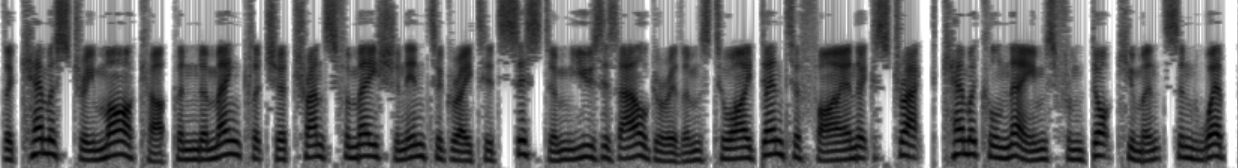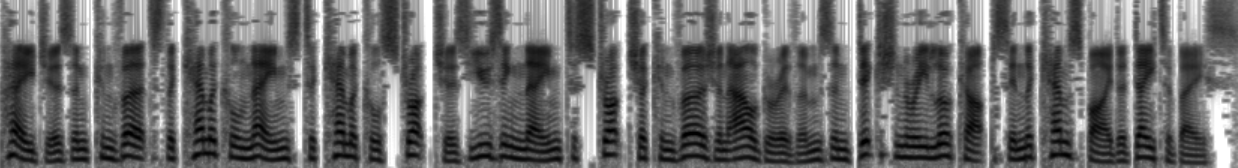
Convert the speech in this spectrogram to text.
the chemistry markup and nomenclature transformation integrated system uses algorithms to identify and extract chemical names from documents and web pages and converts the chemical names to chemical structures using name-to-structure conversion algorithms and dictionary lookups in the ChemSpider database.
